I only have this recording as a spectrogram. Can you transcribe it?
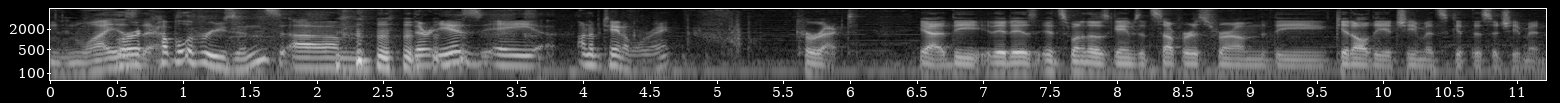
And why for is a couple of reasons. Um, there is a unobtainable, right? Correct. Yeah, the it is it's one of those games that suffers from the get all the achievements, get this achievement.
